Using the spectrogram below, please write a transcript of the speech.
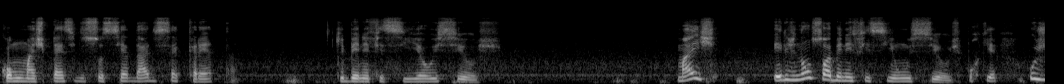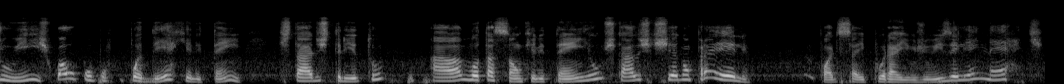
como uma espécie de sociedade secreta que beneficia os seus. Mas eles não só beneficiam os seus, porque o juiz, qual o poder que ele tem, está adstrito à lotação que ele tem e os casos que chegam para ele. Não pode sair por aí. O juiz ele é inerte.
